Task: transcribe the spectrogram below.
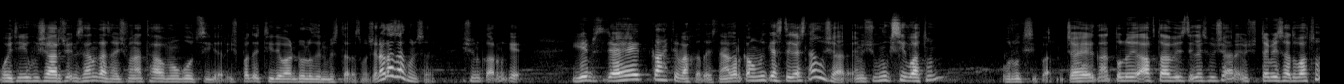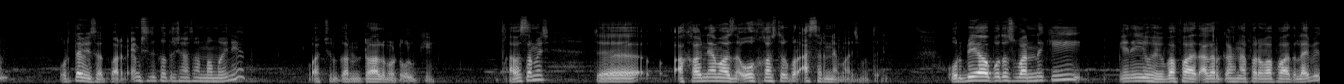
وۄنۍ یُتھُے یہِ ہُشار چھُ اِنسان گژھان یہِ چھُ وَنان تھاو وۄنۍ گوٚو ژیر یہِ چھُ پَتہٕ أتھی دِوان ڈُلگٕنۍ بِستَرَس منٛز چھُنہ گژھان کُنہِ ساتہٕ یہِ چھُنہٕ کَرُن کینٛہہ ییٚمِس چاہے کانٛہہ تہِ وقت ٲسۍ اگر کانٛہہ وٕنکٮ۪س تہِ گژھِ نہ ہُشار أمِس چھُ وٕنکسٕے وۄتھُن اور وٕنکسٕے پَرُن چاہے کانٛہہ تُلُے آفتاب وِزِ تہِ گژھِ ہُشار أمِس چھُ تَمے ساتہٕ وۄتھُن اور تَمے ساتہٕ پَرُن أمۍ سٕنٛدِ خٲطرٕ چھُنہٕ آسان ممٲنِیت اَتھ چھُنہٕ کَرُن ٹال مَٹول کینٛہہ آو سَمٕجھ تہٕ اکھ آو نٮ۪ماز اور خاص طور پر اَثر نٮ۪مازِ مُتعلِق اور بیٚیہِ آو پوٚتُس وَننہٕ کہِ یعنی یِہوے وفات اگر کانٛہہ نَفر وفات لَبہِ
